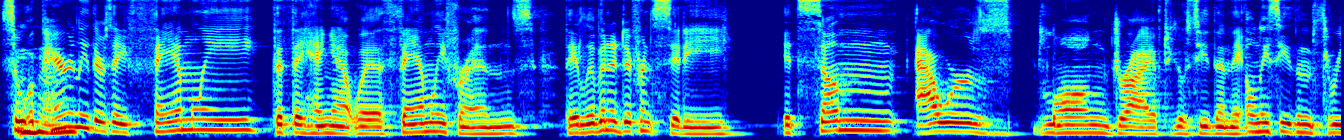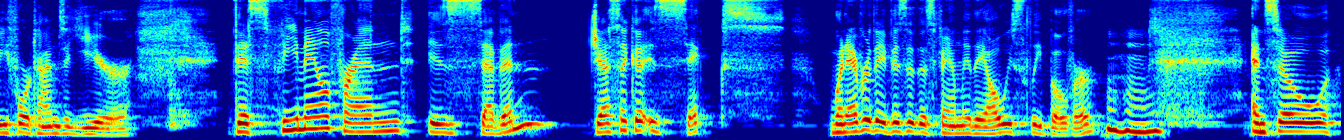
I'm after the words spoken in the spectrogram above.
So mm-hmm. apparently there's a family that they hang out with, family friends. They live in a different city. It's some hours long drive to go see them. They only see them three, four times a year. This female friend is seven. Jessica is six. Whenever they visit this family, they always sleep over. Mm-hmm. And so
